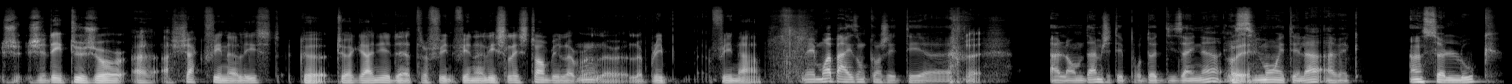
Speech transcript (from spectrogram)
je, je dis toujours à, à chaque finaliste que tu as gagné d'être fin- finaliste. Laisse tomber le, Mm. le, le prix final. Mais moi, par exemple, quand j'étais euh, Ouais. à Landam, j'étais pour d'autres designers et. Simon était là avec un seul look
